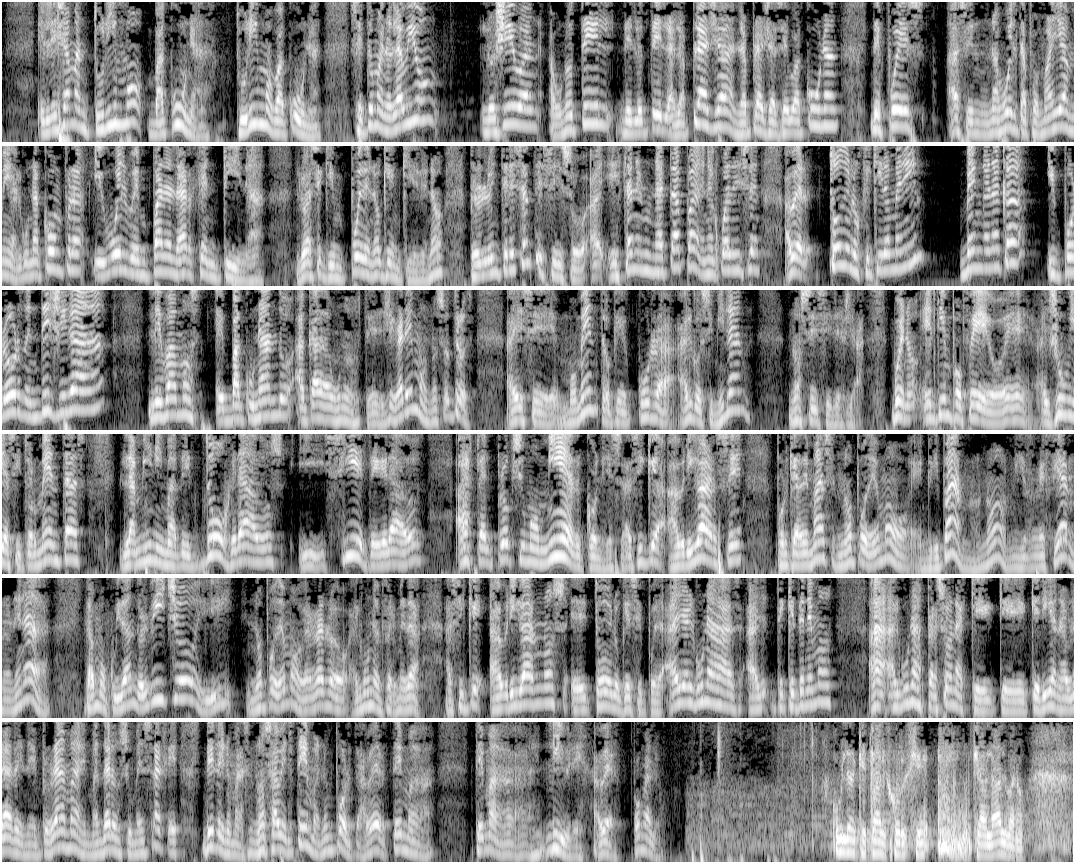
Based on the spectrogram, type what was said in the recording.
le llaman turismo vacunas, turismo vacunas. Se toman el avión, lo llevan a un hotel, del hotel a la playa, en la playa se vacunan, después hacen unas vueltas por Miami, alguna compra y vuelven para la Argentina. Lo hace quien puede, no quien quiere, ¿no? Pero lo interesante es eso, están en una etapa en la cual dicen, a ver, todos los que quieran venir, vengan acá y por orden de llegada les vamos eh, vacunando a cada uno de ustedes. ¿Llegaremos nosotros a ese momento que ocurra algo similar? No sé si ya. Bueno, el tiempo feo, ¿eh? lluvias y tormentas, la mínima de 2 grados y 7 grados, hasta el próximo miércoles. Así que abrigarse, porque además no podemos engriparnos, ¿no? Ni resfriarnos, ni nada. Estamos cuidando el bicho y no podemos agarrar alguna enfermedad. Así que abrigarnos eh, todo lo que se pueda. Hay algunas que tenemos a algunas personas que, que, querían hablar en el programa y mandaron su mensaje, dele nomás, no sabe el tema, no importa, a ver, tema, tema libre, a ver, póngalo. Hola, ¿qué tal Jorge? Te habla Álvaro.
